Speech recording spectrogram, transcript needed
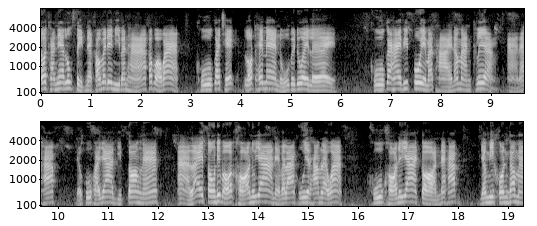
รถคันนี้ลูกศิษย์เนี่ยเขาไม่ได้มีปัญหาเขาบอกว่า ครูก็เช็ครถให้แม่หนูไปด้วยเลย ครูก็ให้พี่ปุ้ยมาถ่ายน้ำมันเครื่องอ่านะครับ เดี๋ยวครูขออนุญาตหยิบกล้องนะ อ่าไล่ตรงที่บอกว่าขออนุญาตเนี่ยเวลาครูจะทำอะไรว่า ครูขออนุญาตก่อนนะครับ ยังมีคนเข้ามา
